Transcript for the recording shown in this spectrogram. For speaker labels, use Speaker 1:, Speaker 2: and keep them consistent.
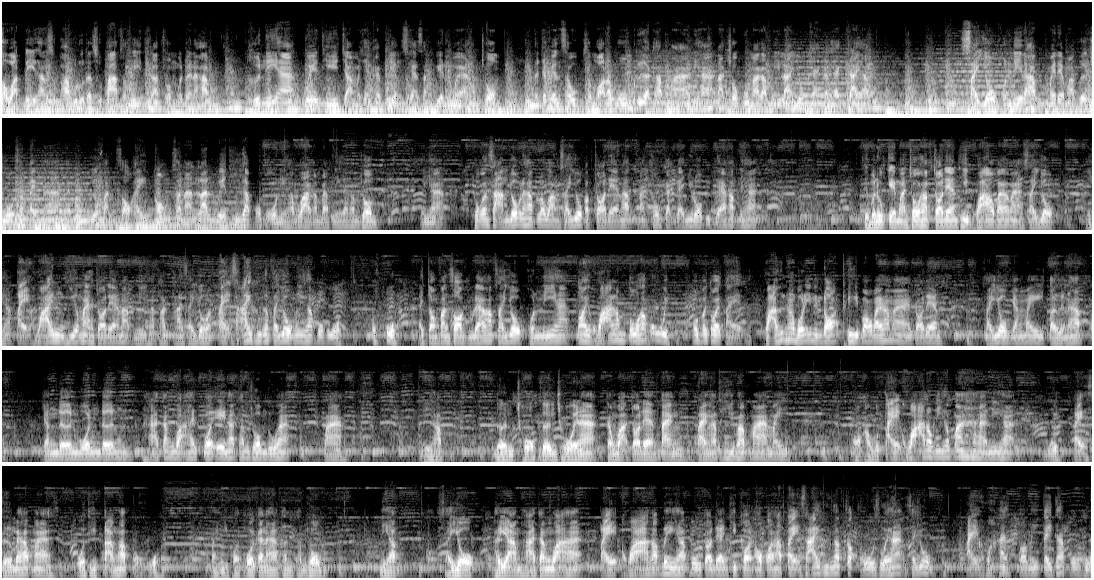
Speaker 1: สวัสดีท่านสุภาพบุรุษและสุภาพสตรีที่รับชมกันด้วยนะครับ คืนนี้ฮะเวทีจะไม่ใช่แค่เพียงแค่สังเวียนมวยนะท่านชม แต่จะเป็นสสมรภูมิเลือดครับมานี่ฮะนักชกผู้มากับลีลายกแข้งกระแทกใจครับไซโยกคนนี้นะครับไม่ได้มาเพื่อโชว์สเต็ปนะฮะแต่มาเพื่อฟันศอกให้กล้องสนั่นลั่นเวทีครับโอ้โหนี่ครับว่ากันแบบนี้ครับท่านชมนี่ฮะชกกันสามยกนะครับ ระหว่างไซโยกกับจอแดนครับนักชกจากแดนยุโรปอีกแล้วครับนี่ฮะเดี๋ยวมาดูเกมกันโชว์ครับจอแดนทีบขวาออกไปครับมาไซโยก นี่ฮะเตะขวาอีกหนึ่งทีก็ไม่จอแดนนะครับนี่ฮะทักทายไซโยกเตะซ้ายคือครับไซโยกนี่ครับโอ้โหโอ้โหไอจอมฟันศอกอยู่แล้วครับไซโยกคนนี้ฮะต่อยขวาลำตัวครับโอ้ยโอ้ไปต่อยเตะขวาขึ้นข้างบนอีกหนึ่งดอกทีบออกไปเข้ามาจอแดนไซโยกยังไม่ตื่นนะครับ ยังเดินวนเดินหาจังหวะให้ตัวเองครับท่านชมดูฮะมานี่ครับ เดินโฉบเดินโฉยนะจังหวะจอแดนแต่งแต่งนาทีครับมาไม่ออกอาวุธเตะขวาตรงนี้ครับมานี่ฮะอุ้ยเตะเสริมไหมครับมาโอ้ทีบตามครับโอ้โห ม่มีขอโทษกันนะฮะท่านผู้ชมนี่ครับสายโยกพยายามหาจังหวะฮะเตะขวาครับนี่ครับปูจอแดนคิดก่อนออกก่อนครับเตะซ้ายคืนครับโอ้สวยฮะสายโยกเตะขวาตอนนี้เตะครับโอ้โห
